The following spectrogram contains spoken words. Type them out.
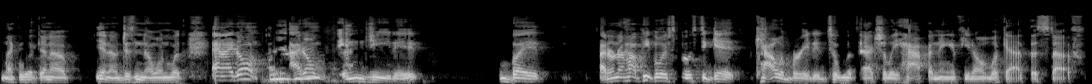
like looking up, you know, just knowing what. And I don't, I don't mm-hmm. binge eat it, but I don't know how people are supposed to get calibrated to what's actually happening if you don't look at the stuff.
